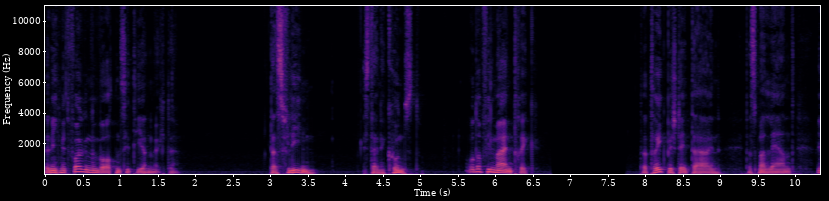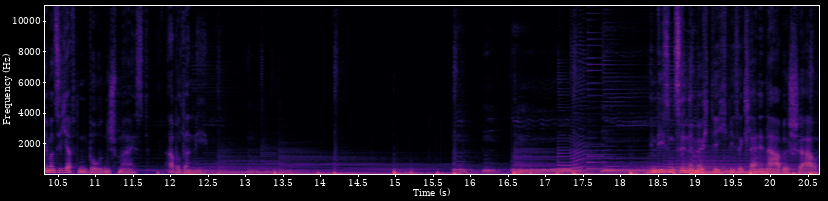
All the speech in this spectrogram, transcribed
den ich mit folgenden Worten zitieren möchte. Das Fliegen ist eine Kunst. Oder vielmehr ein Trick. Der Trick besteht darin, dass man lernt, wie man sich auf den Boden schmeißt, aber daneben. In diesem Sinne möchte ich diese kleine Nabelschau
